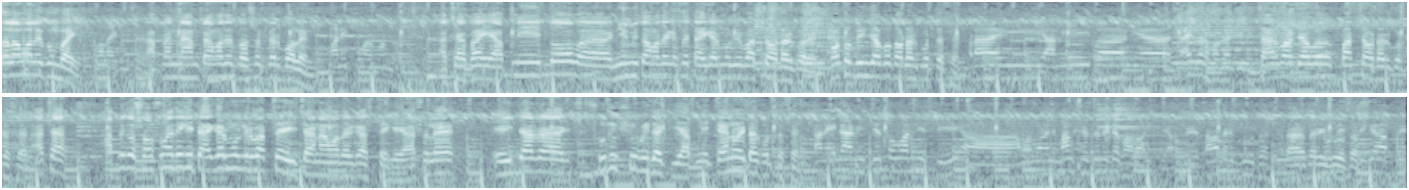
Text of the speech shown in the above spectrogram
আসসালামু আলাইকুম ভাই। আপনার নামটা আমাদের দর্শকদের বলেন। মানিক কুমার মন্ডল আচ্ছা ভাই আপনি তো নিয়মিত আমাদের কাছে টাইগার মুরগির বাচ্চা অর্ডার করেন। কতদিন যাবত অর্ডার করতেছেন? চারবার যাবত বাচ্চা অর্ডার করতেছেন। আচ্ছা আপনি তো সবসময় দেখি টাইগার মুরগির বাচ্চাই চান আমাদের কাছ থেকে। আসলে এইটার সুযোগ সুবিধা কি? আপনি কেন এটা করতেছেন? কারণ এটা আমি যে তোমার নিয়েছি আমার মনে হয় মাংসের জন্য এটা ভালো আছে। আপনি তাড়াতাড়ি গ্রোথ আছে তাড়াতাড়ি আসে। থেকে আপনি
